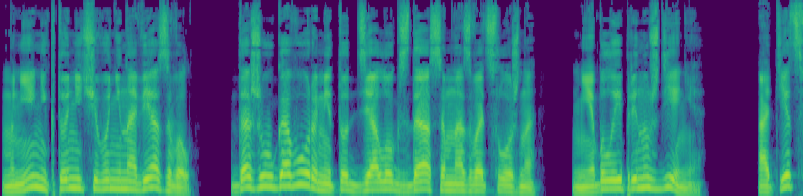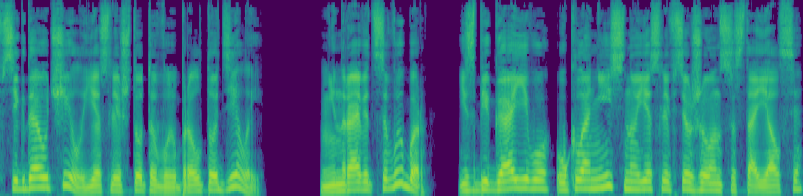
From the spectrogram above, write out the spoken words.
Мне никто ничего не навязывал, даже уговорами тот диалог с Дасом назвать сложно. Не было и принуждения. Отец всегда учил, если что-то выбрал, то делай. Не нравится выбор? Избегай его, уклонись, но если все же он состоялся,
